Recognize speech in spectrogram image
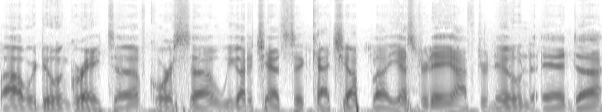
Uh, we're doing great. Uh, of course, uh, we got a chance to catch up uh, yesterday afternoon, and uh,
